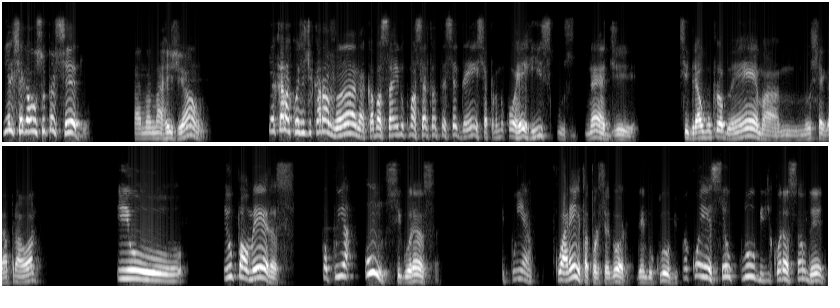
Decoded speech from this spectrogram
E eles chegavam super cedo na, na- região. E aquela coisa de caravana, acaba saindo com uma certa antecedência para não correr riscos, né, de se der algum problema, não chegar para a hora. E o, e o Palmeiras pô, punha um segurança e punha 40 torcedor dentro do clube para conhecer o clube de coração dele.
